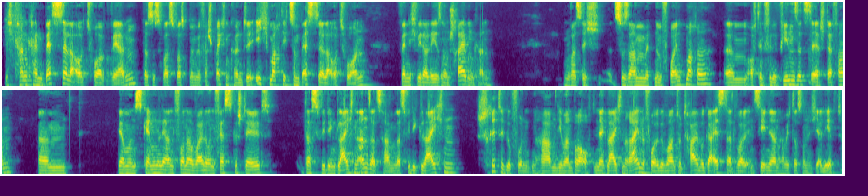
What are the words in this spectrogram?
Ich kann kein Bestseller-Autor werden, das ist was, was man mir versprechen könnte. Ich mache dich zum Bestseller-Autoren, wenn ich weder lesen und schreiben kann. Und was ich zusammen mit einem Freund mache, ähm, auf den Philippinen sitzt der Stefan. Ähm, wir haben uns kennengelernt vor einer Weile und festgestellt, dass wir den gleichen Ansatz haben, dass wir die gleichen Schritte gefunden haben, die man braucht, in der gleichen Reihenfolge, waren total begeistert, weil in zehn Jahren habe ich das noch nicht erlebt.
